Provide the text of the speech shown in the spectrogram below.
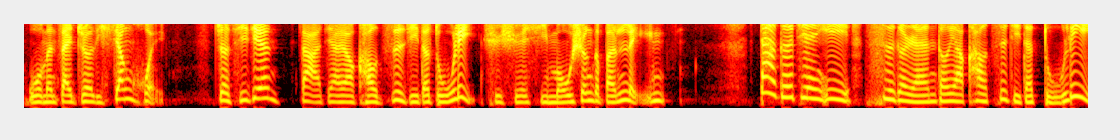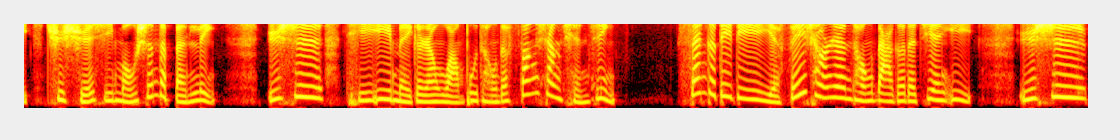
我们在这里相会。这期间。”大家要靠自己的独立去学习谋生的本领。大哥建议四个人都要靠自己的独立去学习谋生的本领，于是提议每个人往不同的方向前进。三个弟弟也非常认同大哥的建议，于是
